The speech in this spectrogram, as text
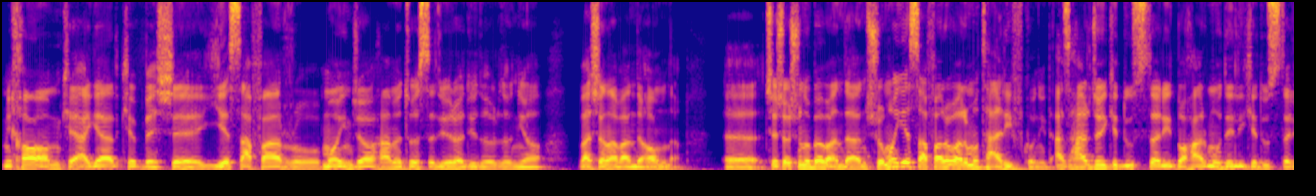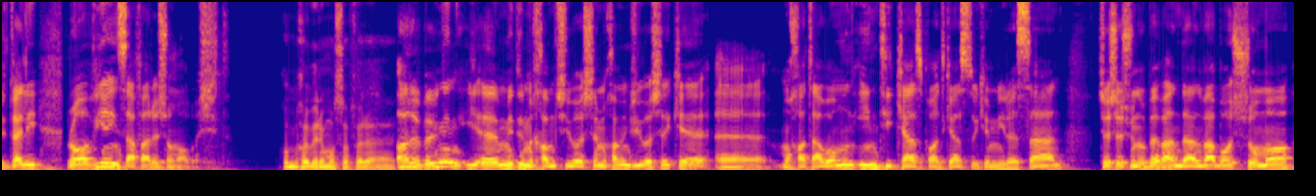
می‌خوام که اگر که بشه یه سفر رو ما اینجا همه تو استودیوی رادیو دور دنیا و شنونده هامونم چشاشون رو ببندن. شما یه سفر رو برای ما تعریف کنید. از هر جایی که دوست دارید با هر مدلی که دوست دارید. ولی راوی این سفر شما باشید. خب می‌خوای بریم مسافرت؟ آره ببینین میدین می‌خوام چی باشه؟ می‌خوام اینجوری باشه که مخاطبامون این تیکه از پادکست رو که می‌رسن چششون رو ببندن و با شما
